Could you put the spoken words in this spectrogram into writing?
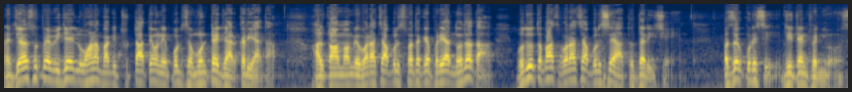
અને જયેશ ઉર્ફે વિજય લોહાણા ભાગી છૂટતા તેઓને પોલીસે વોન્ટેડ જાહેર કર્યા હતા. હાલ તો આ મામલે વરાછા પોલીસ મથકે ફરિયાદ નોંધાતા વધુ તપાસ વરાછા પોલીસે હાથ ધરી છે. Azhar Qureshi G ten news.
